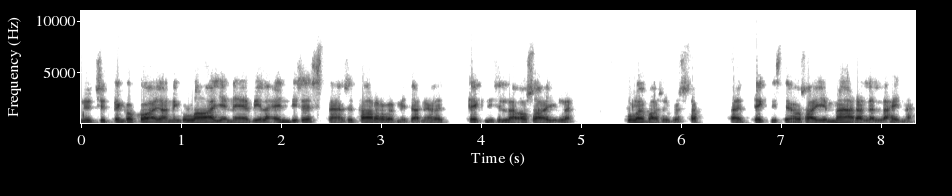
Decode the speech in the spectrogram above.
nyt sitten koko ajan niin kuin laajenee vielä entisestään se tarve, mitä näille teknisillä osaajille tulevaisuudessa, tai teknisten osaajien määrälle lähinnä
